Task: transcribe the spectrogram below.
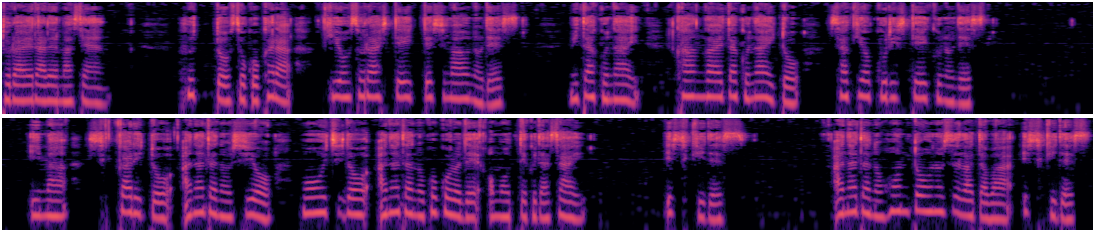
捉えられません。ふっとそこから気をそらしていってしまうのです。見たくない、考えたくないと先送りしていくのです。今、しっかりとあなたの死をもう一度あなたの心で思ってください。意識です。あなたの本当の姿は意識です。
